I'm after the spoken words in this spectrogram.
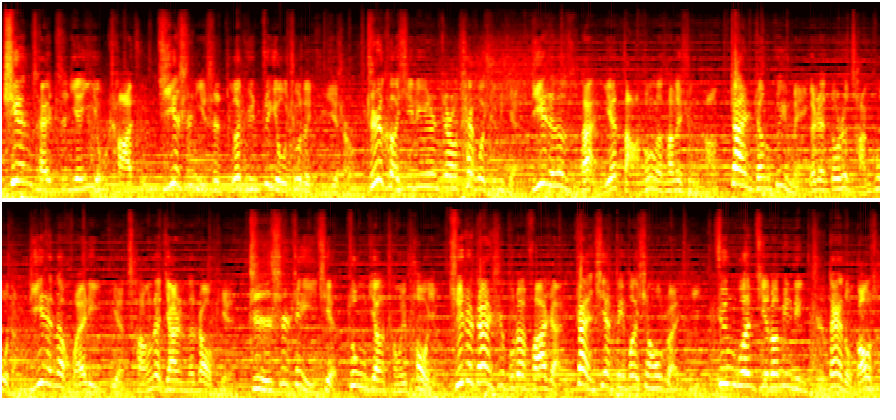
天才之间亦有差距，即使你是德军最优秀的狙击手，只可惜刘英这招太过凶险，敌人的子弹也打中了他的胸膛。战争对每个人都是残酷的，敌人的怀里也藏着家人的照片。只是这一切终将成为泡影。随着战事不断发展，战线被迫向后转移，军官接到命令只带走高层。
